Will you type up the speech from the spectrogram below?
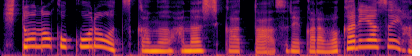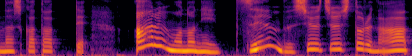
人の心をつかむ話し方それから分かりやすい話し方ってあるものに全部集中しとるなっ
